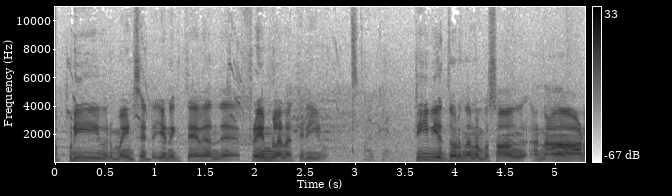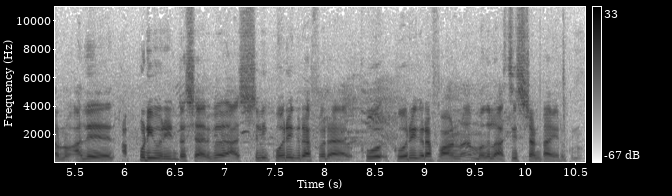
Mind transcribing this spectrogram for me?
அப்படி ஒரு மைண்ட் செட் எனக்கு தேவை அந்த ஃப்ரேமில் நான் தெரியணும். டிவியை திறந்தா நம்ம சாங் நான் ஆடணும். அது அப்படி ஒரு இன்ட்ரெஸ்டாக இருக்குது ஆக்சுவலி கோரியோகிராஃபர் கோரியோகிராஃப் ஆனால் முதல்ல அசிஸ்டண்ட்டாக இருக்கணும்.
